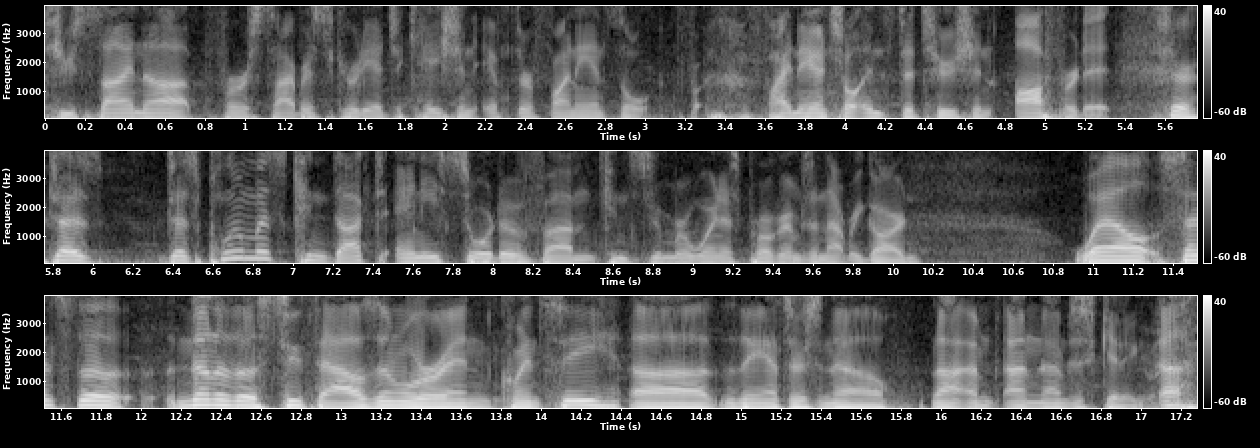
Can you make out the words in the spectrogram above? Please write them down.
to sign up for cybersecurity education if their financial financial institution offered it. Sure. Does does Plumas conduct any sort of um, consumer awareness programs in that regard? Well, since the none of those 2000 were in Quincy, uh, the answer is no. no I'm, I'm, I'm just kidding. Uh,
